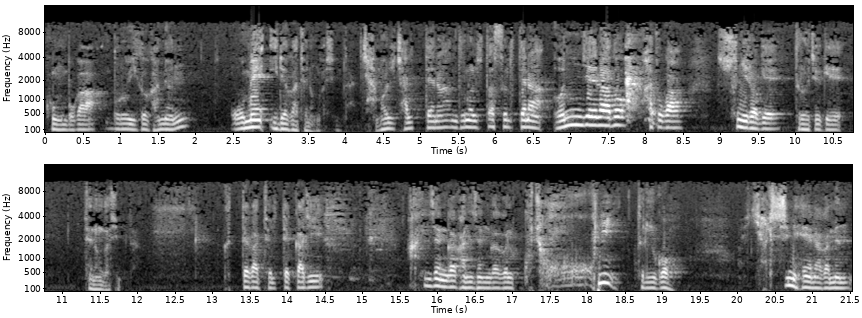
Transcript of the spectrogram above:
공부가 무르익어 가면 오매 이래가 되는 것입니다. 잠을 잘 때나 눈을 떴을 때나 언제라도 화두가 순이하게 들어지게 되는 것입니다. 그때가 될 때까지 한 생각 한 생각을 꾸준히 들고 열심히 해나가면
